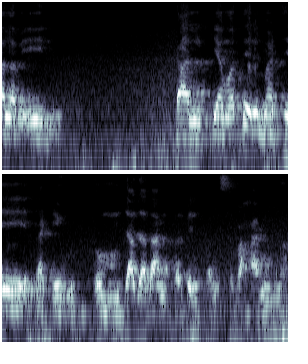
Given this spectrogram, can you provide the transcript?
আলামিন কাল কিয়ামতের মাঠে তাকে উত্তম যা দান করবেন সুবহানাল্লাহ।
